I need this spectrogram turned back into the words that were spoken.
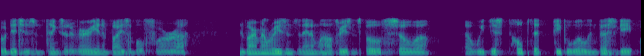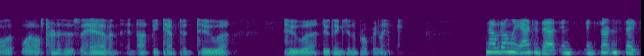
road ditches and things that are very inadvisable for uh, environmental reasons and animal health reasons both. So uh, uh, we just hope that people will investigate what, what alternatives they have and, and not be tempted to to uh, do things inappropriately. And I would only add to that, in, in certain states,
